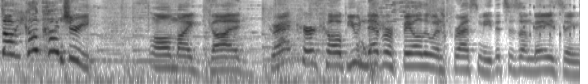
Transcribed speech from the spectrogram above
Donkey Kong Country! Oh my god. Grant Kirkhope, you never fail to impress me. This is amazing.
